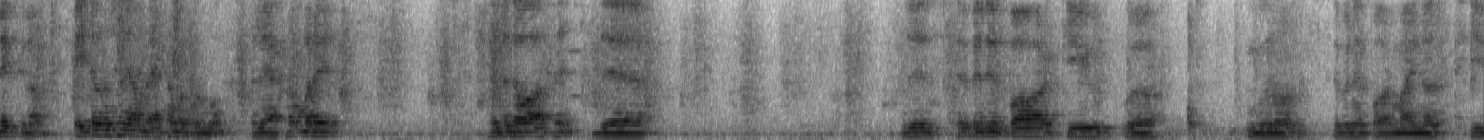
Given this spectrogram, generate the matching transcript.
লিখছিলাম। এইটা অনুসারে আমরা এক নম্বর করব। তাহলে এক নম্বরে যেটা দেওয়া আছে যে যে সেভেনের পাওয়ার কিউব গুণন সেভেনের power minus three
